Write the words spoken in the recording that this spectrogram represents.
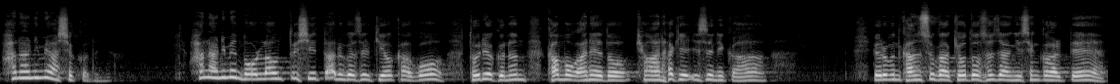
하나님이 하셨거든요. 하나님의 놀라운 뜻이 있다는 것을 기억하고 도리어 그는 감옥 안에도 평안하게 있으니까 여러분 간수가 교도소장이 생각할 때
